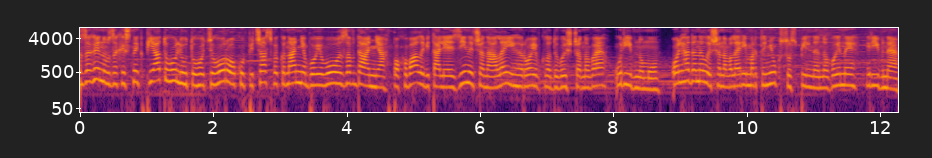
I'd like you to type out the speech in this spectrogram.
Загинув захисник 5 лютого цього року під час виконання бойового завдання. Поховали Віталія Зінича на алеї Героїв кладовища Нове у Рівному. Ольга Данилишина, Валерій Мартинюк, Суспільне новини, Рівне.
